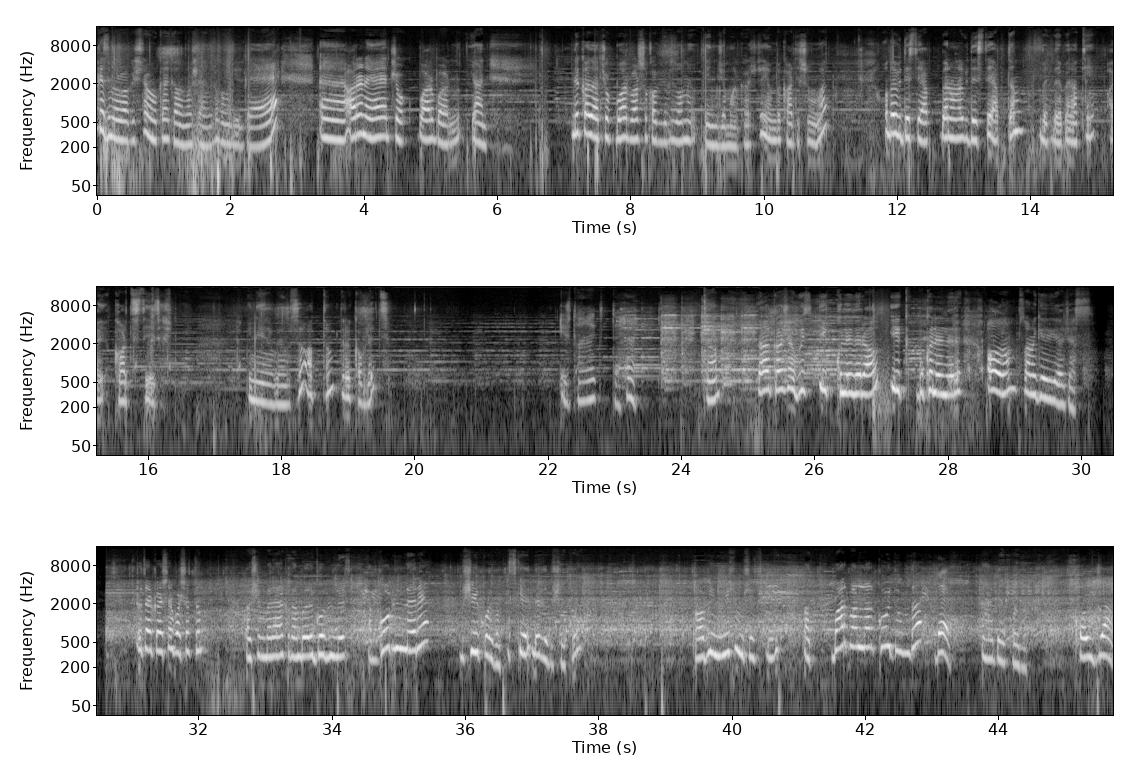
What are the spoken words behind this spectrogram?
Herkese merhaba arkadaşlar. Bakar kanalıma hoş geldiniz. Bugün birlikte e, arenaya en çok barbar yani ne kadar çok barbar sokabiliriz onu deneyeceğim arkadaşlar. Yanımda kardeşim var. O da bir deste yaptı. Ben ona bir deste yaptım. Bekle ben atayım. Ay kart isteyecek. Bir yeni benimse attım. Direkt kabul et. Tane gitti. Heh. Tamam. Arkadaşlar biz ilk kuleleri al. ilk bu kuleleri alalım. Sonra geri geleceğiz. Evet arkadaşlar başlattım. Bak şimdi ben arkadan böyle goblinleri... Yani goblinlere bir şey koy bak. İskeletlere de bir şey koy. Abi niye şimdi bir şey çıkmadı? Bak barbarlar koyduğumda... Dev. Nerede koy bak. Koyacağım.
